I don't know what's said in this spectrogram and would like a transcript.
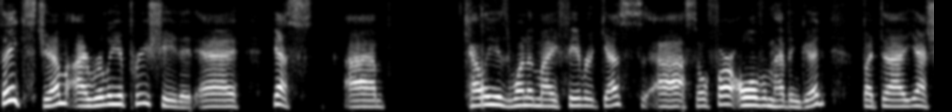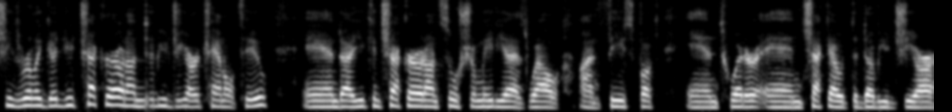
Thanks, Jim. I really appreciate it. Uh, yes, um, Kelly is one of my favorite guests uh, so far. All of them have been good, but uh, yeah, she's really good. You check her out on WGR channel two, and uh, you can check her out on social media as well on Facebook and Twitter, and check out the WGR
